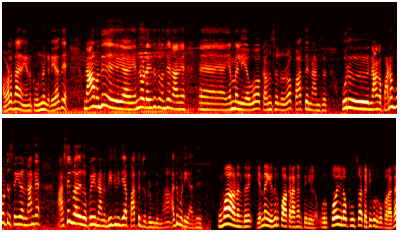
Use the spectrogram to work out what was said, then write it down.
அவ்வளோதான் எனக்கு ஒன்றும் கிடையாது. நான் வந்து என்னோட இதுக்கு வந்து நான் எம்எல்ஏவோ கவுன்சிலரோ பார்த்து நான் ஒரு நாங்கள் பணம் போட்டு செய்கிற நாங்கள் அரசியல்வாதிகளை போய் நாங்கள் வீதி வீதியாக பார்த்துட்டு இருக்க முடியுமா? அது முடியாது. உமா ஆனந்த் என்ன எதிர்பார்க்குறாங்கன்னு தெரியல. ஒரு கோயிலை புதுசாக கட்டி கொடுக்க போகிறாங்க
